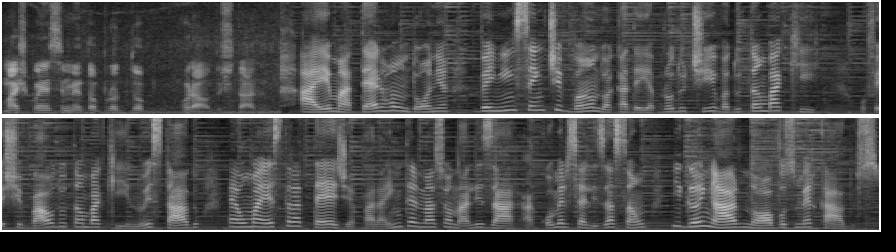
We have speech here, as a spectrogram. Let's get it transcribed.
mais conhecimento ao produtor rural do estado. A Emater Rondônia vem incentivando a cadeia produtiva do tambaqui. O Festival do Tambaqui no estado é uma estratégia para internacionalizar a comercialização e ganhar novos mercados.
